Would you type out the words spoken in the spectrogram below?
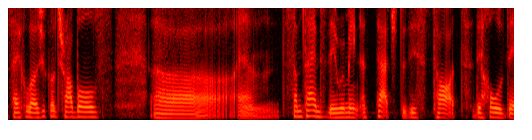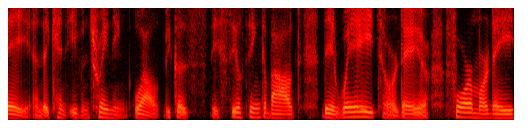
psychological troubles uh, and sometimes they remain attached to this thought the whole day and they can't even training well because they still think about their weight or their form or they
